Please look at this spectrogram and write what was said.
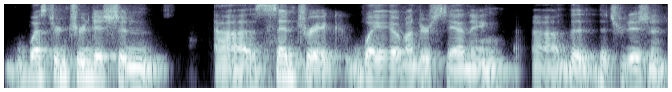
Western tradition uh, centric way of understanding uh, the, the tradition,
